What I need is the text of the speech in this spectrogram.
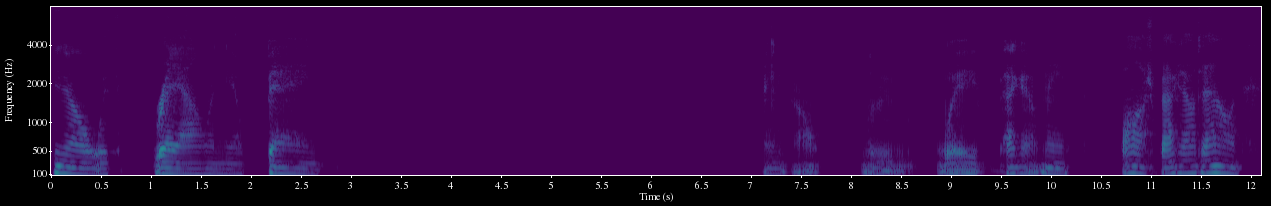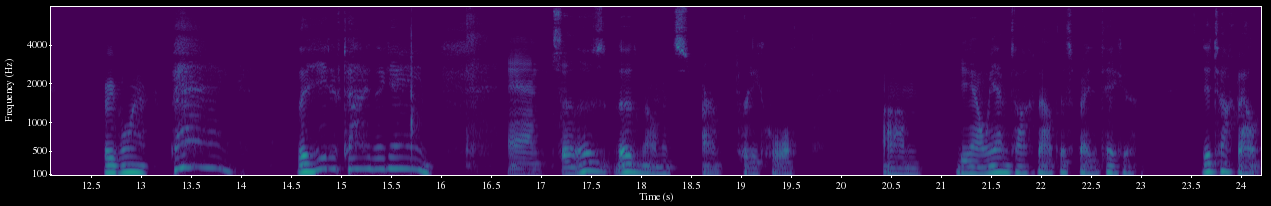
you know, with Ray Allen, you know, bang. I mean, oh, way back out. I mean, Bosh back out to Allen. Three pointer, bang! The Heat have tied the game. And so those those moments are pretty cool. Um, you know, we haven't talked about this, but I did take a did talk about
